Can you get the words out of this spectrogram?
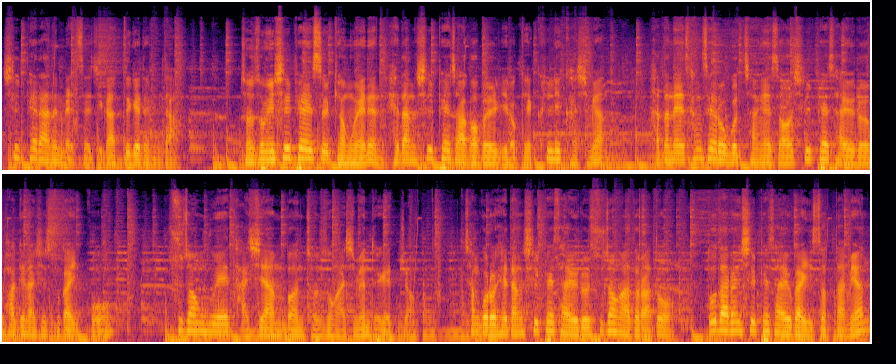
실패라는 메시지가 뜨게 됩니다. 전송이 실패했을 경우에는 해당 실패 작업을 이렇게 클릭하시면 하단의 상세 로그 창에서 실패 사유를 확인하실 수가 있고 수정 후에 다시 한번 전송하시면 되겠죠. 참고로 해당 실패 사유를 수정하더라도 또 다른 실패 사유가 있었다면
